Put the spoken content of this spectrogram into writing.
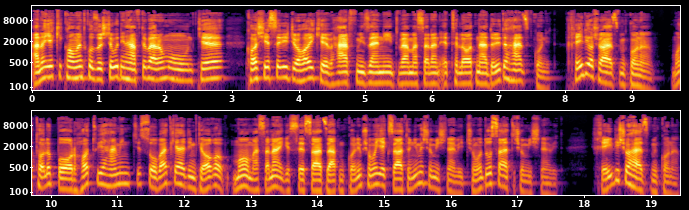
الان یکی کامنت گذاشته بود این هفته برامون که کاش یه سری جاهایی که حرف می‌زنید و مثلا اطلاعات ندارید رو حذف کنید. خیلی هاشو حذف می‌کنم. ما تا بارها توی همین چیز صحبت کردیم که آقا ما مثلا اگه سه ساعت ضبط می‌کنیم شما یک ساعت و نیمش رو میشنوید شما دو ساعتش رو میشنوید. خیلیشو حذف می‌کنم.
